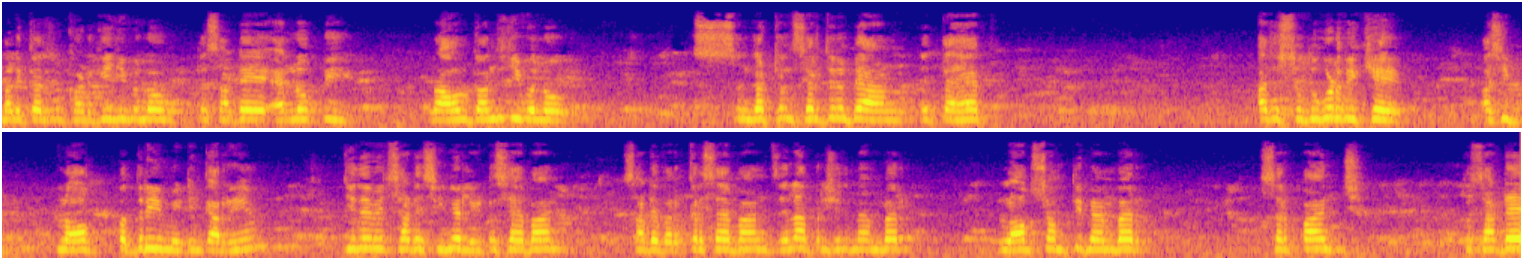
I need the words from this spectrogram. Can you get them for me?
ਮਲਿਕਰਜਨ ਖੜਗੇ ਜੀ ਵੱਲੋਂ ਤੇ ਸਾਡੇ ਐਲਓਪੀ ਰਾਹੁਲ ਗਾਂਧੀ ਜੀ ਵੱਲੋਂ ਸੰਗਠਨ ਸਿਰਜਣ ਅਭਿਆਨ ਦੇ ਤਹਿਤ ਅੱਜ ਸਦੂਗੜ ਵਿਖੇ ਅਸੀਂ ਬਲਾਕ ਪੱਧਰੀ ਮੀਟਿੰਗ ਕਰ ਰਹੇ ਹਾਂ, ਜਿਹਦੇ ਵਿੱਚ ਸਾਡੇ ਸੀਨੀਅਰ ਲੀਡਰ ਸਾਹਿਬਾਨ, ਸਾਡੇ ਵਰਕਰ ਸਾਹਿਬਾਨ, ਜ਼ਿਲ੍ਹਾ ਪਰਿਸ਼ਦ ਮੈਂਬਰ, ਬਲਾਕ ਸੰਮਤੀ ਮੈਂਬਰ, ਸਰਪੰਚ ਤੇ ਸਾਡੇ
